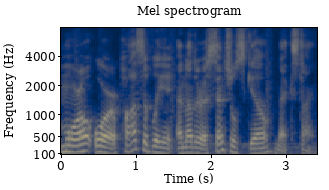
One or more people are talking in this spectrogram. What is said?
moral or possibly another essential skill next time.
